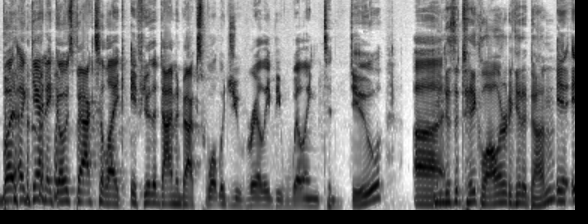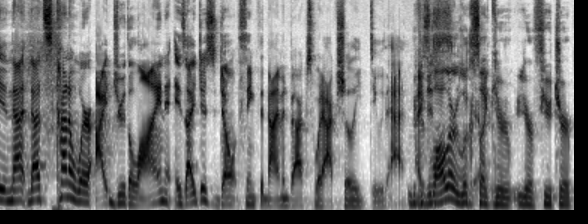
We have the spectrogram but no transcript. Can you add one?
but again, it goes back to like if you're the Diamondbacks, what would you really be willing to do? I Uh, mean, does it take Lawlar to get it done? in, in that that's kind of where I drew the line. Is I just don't think the Diamondbacks would actually do that. Because just- Lawlar looks like your your future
